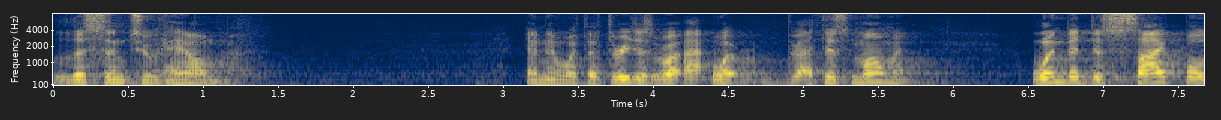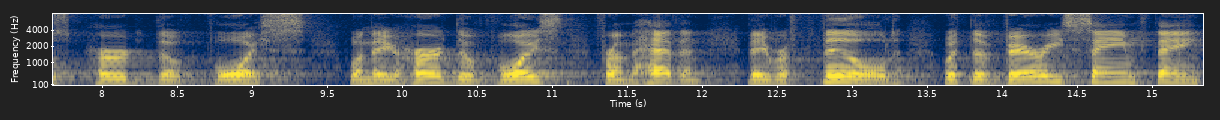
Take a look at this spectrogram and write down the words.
Listen to him. And then with the three, just at this moment, when the disciples heard the voice, when they heard the voice from heaven, they were filled with the very same thing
